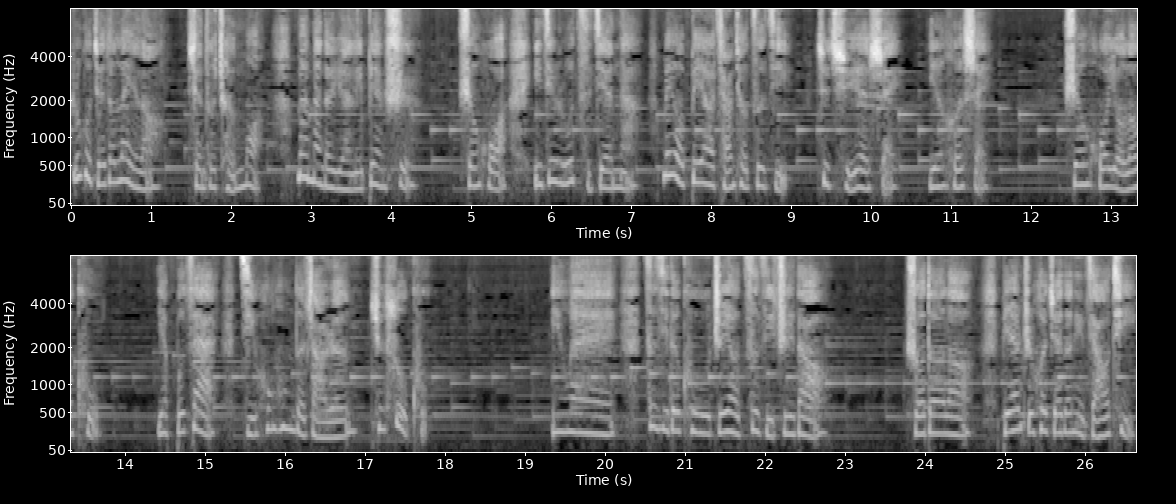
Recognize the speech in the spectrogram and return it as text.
如果觉得累了，选择沉默，慢慢的远离便是。生活已经如此艰难，没有必要强求自己去取悦谁，迎合谁。生活有了苦。也不再急哄哄的找人去诉苦，因为自己的苦只有自己知道。说多了，别人只会觉得你矫情。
